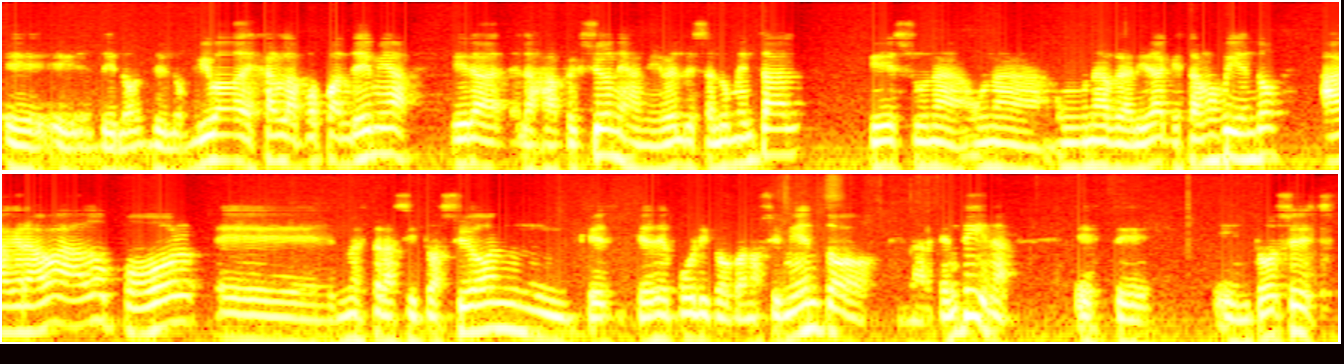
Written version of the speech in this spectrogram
eh, eh, de, lo, de lo que iba a dejar la pospandemia era las afecciones a nivel de salud mental, que es una, una, una realidad que estamos viendo, agravado por eh, nuestra situación que, es de público conocimiento en Argentina. Este, entonces,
